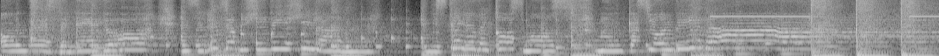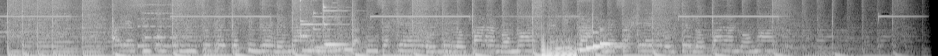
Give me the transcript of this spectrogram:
Hombres de negro en silencio vigi- vigilan El misterio del cosmos. Nunca se olvida. Área 51 un secreto sin revelar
